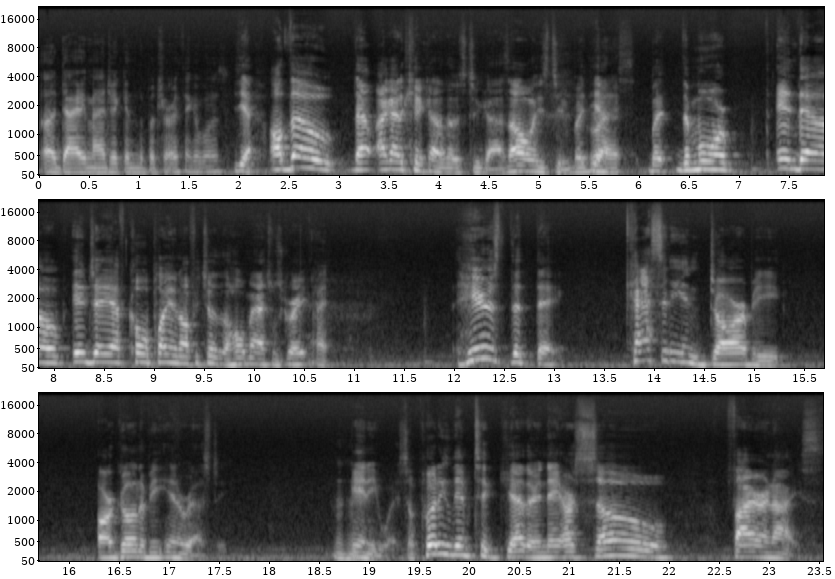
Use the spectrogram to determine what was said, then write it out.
Uh, Daddy Magic and the Butcher, I think it was. Yeah, although that I got a kick out of those two guys, I always do. But yes, Right. but the more and the MJF Cole playing off each other the whole match was great. Right. Here's the thing: Cassidy and Darby are going to be interesting Mhm. anyway. So putting them together, and they are so fire and ice.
